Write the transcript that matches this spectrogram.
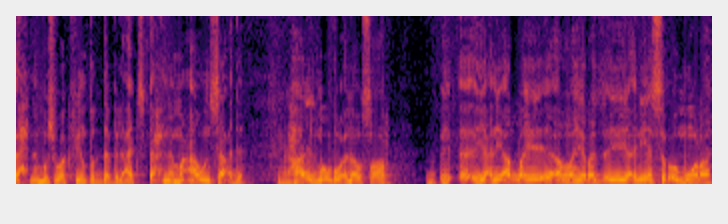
إحنا مش واقفين ضده بالعكس إحنا معاه ونساعده. هاي الموضوع لو صار ب- يعني الله الله يرز يعني ييسر أموره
